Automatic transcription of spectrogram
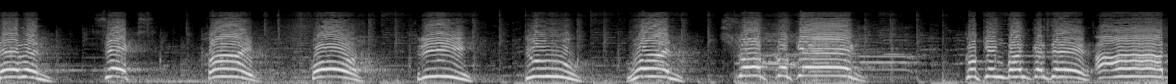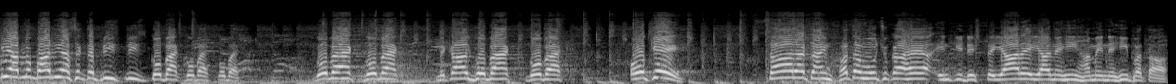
सेवन सिक्स फाइव फोर थ्री टू वन स्टॉप कुकिंग कुकिंग बंद कर दे। अभी आप लोग बाहर नहीं आ सकते। Please please go back go back go back go back go back निकाल go back go back okay सारा टाइम खत्म हो चुका है। इनकी डिश तैयार है या नहीं, हमें नहीं पता।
